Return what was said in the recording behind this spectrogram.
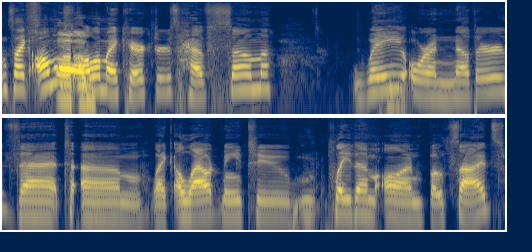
It's like almost Um, all of my characters have some way or another that um like allowed me to play them on both sides.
